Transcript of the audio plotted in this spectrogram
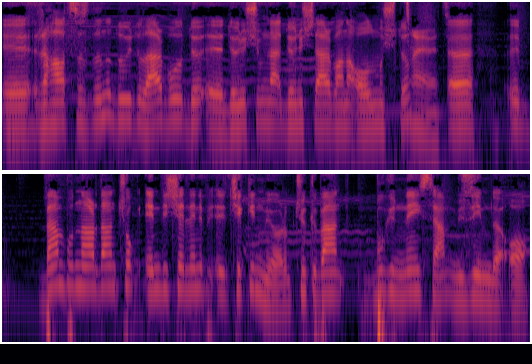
E, rahatsızlığını duydular. Bu dö- e, dönüşümler dönüşler bana olmuştu. Evet. Ee, e, ben bunlardan çok endişelenip e, çekinmiyorum. Çünkü ben bugün neysem müziğim de o.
